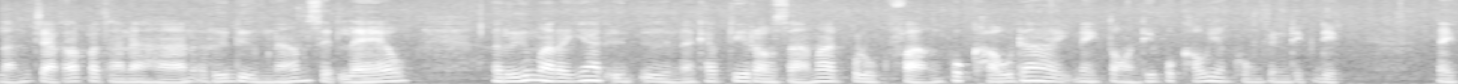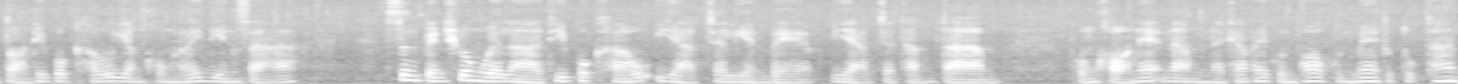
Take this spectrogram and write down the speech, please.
หลังจากรับประทานอาหารหรือดื่มน้ำเสร็จแล้ว หรือมารยาทอื่นๆนะครับที่เราสามารถปลูกฝังพวกเขาได้ในตอนที่พวกเขายังคงเป็นเด็กๆ ในตอนที่พวกเขายังคงไร้เดียงสา ซึ่งเป็นช่วงเวลาที่พวกเขาอยากจะเรียนแบบ อยากจะทำตาม ผมขอแนะนำนะครับให้คุณพ่อคุณแม่ทุก ๆ ท่าน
